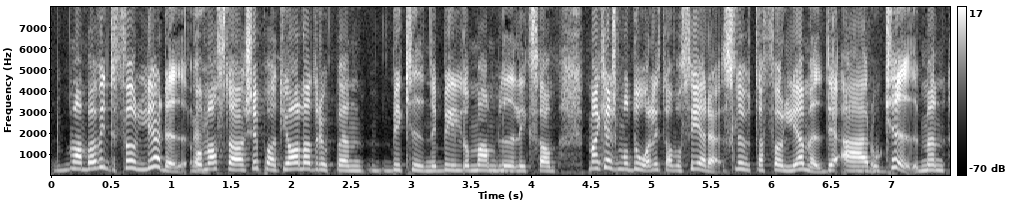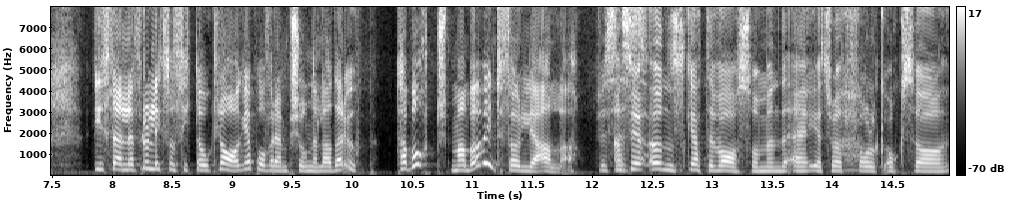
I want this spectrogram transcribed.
det." Man behöver inte följa dig. Om man stör sig på att jag laddar upp en bikinibild och man blir liksom, man kanske mår dåligt av att se det. Sluta följa mig, det är okej. Men istället för att liksom sitta och klaga på vad den personen laddar upp, ta bort. Man behöver inte följa alla. Alltså jag önskar att det var så men det är, jag tror att folk också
